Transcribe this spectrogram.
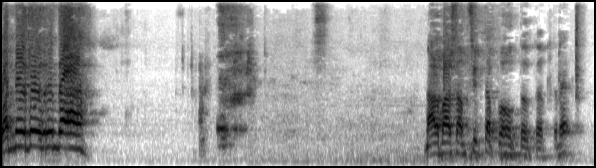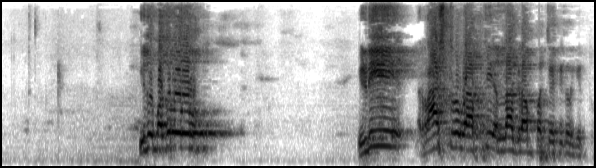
ಒಂದನೇದು ಇದರಿಂದ ನಾಳೆ ಬಹಳ ಸಂಕ್ಷಿಪ್ತ ಹೋಗ್ತದೆ ಇದು ಮೊದಲು ಇಡೀ ರಾಷ್ಟ್ರ ವ್ಯಾಪ್ತಿ ಎಲ್ಲಾ ಗ್ರಾಮ ಪಂಚಾಯತಿಗಳಿಗಿತ್ತು.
